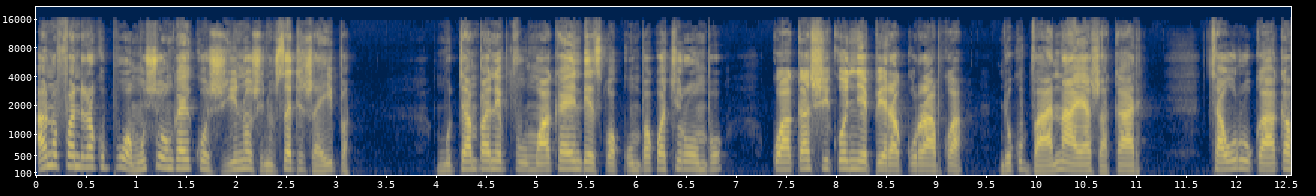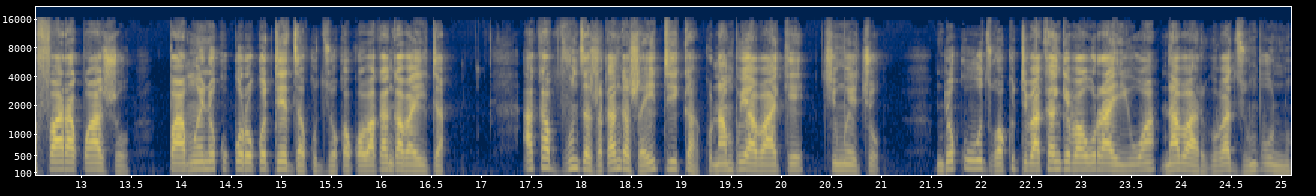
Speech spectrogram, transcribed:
anofanira kupiwa mushonga iko zvino zvinhu zvisati zvaipa. Mutamba nepfumo akaendeswa kumba kwachirombo kwaakasvikonyepera kurapwa ndokubva anaya zvakare. Chauruka akafara kwazvo pamwe nokukorokotedza kudzoka kwavakanga vaita. Akabvunza zvakanga zvaitika kuna mbuya vake chimwecho ndokuudzwa kuti vakange vaurayiwa navarwi vadzumbunu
